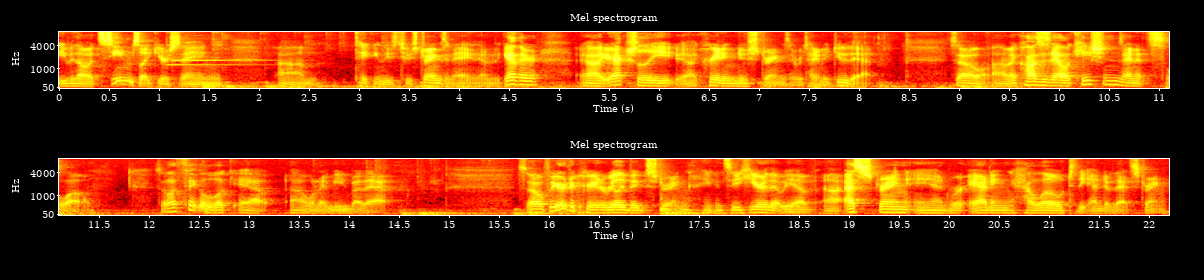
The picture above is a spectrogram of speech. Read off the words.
even though it seems like you're saying um, taking these two strings and adding them together, uh, you're actually uh, creating new strings every time you do that. So um, it causes allocations and it's slow. So let's take a look at uh, what I mean by that. So if we were to create a really big string, you can see here that we have uh, S string and we're adding hello to the end of that string.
